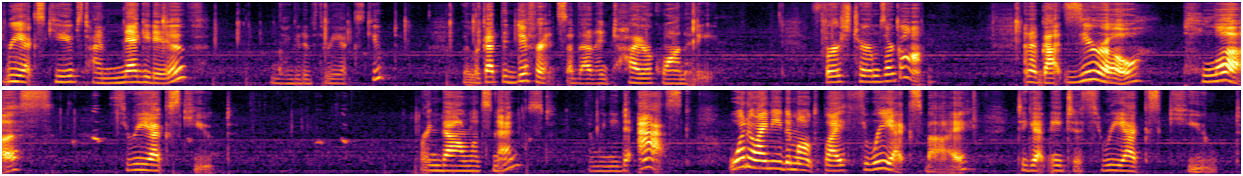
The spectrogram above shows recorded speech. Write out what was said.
3x cubed times negative, negative 3x cubed. We look at the difference of that entire quantity. First terms are gone. And I've got 0 plus 3x cubed. Bring down what's next, and we need to ask, what do I need to multiply 3x by to get me to 3x cubed?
